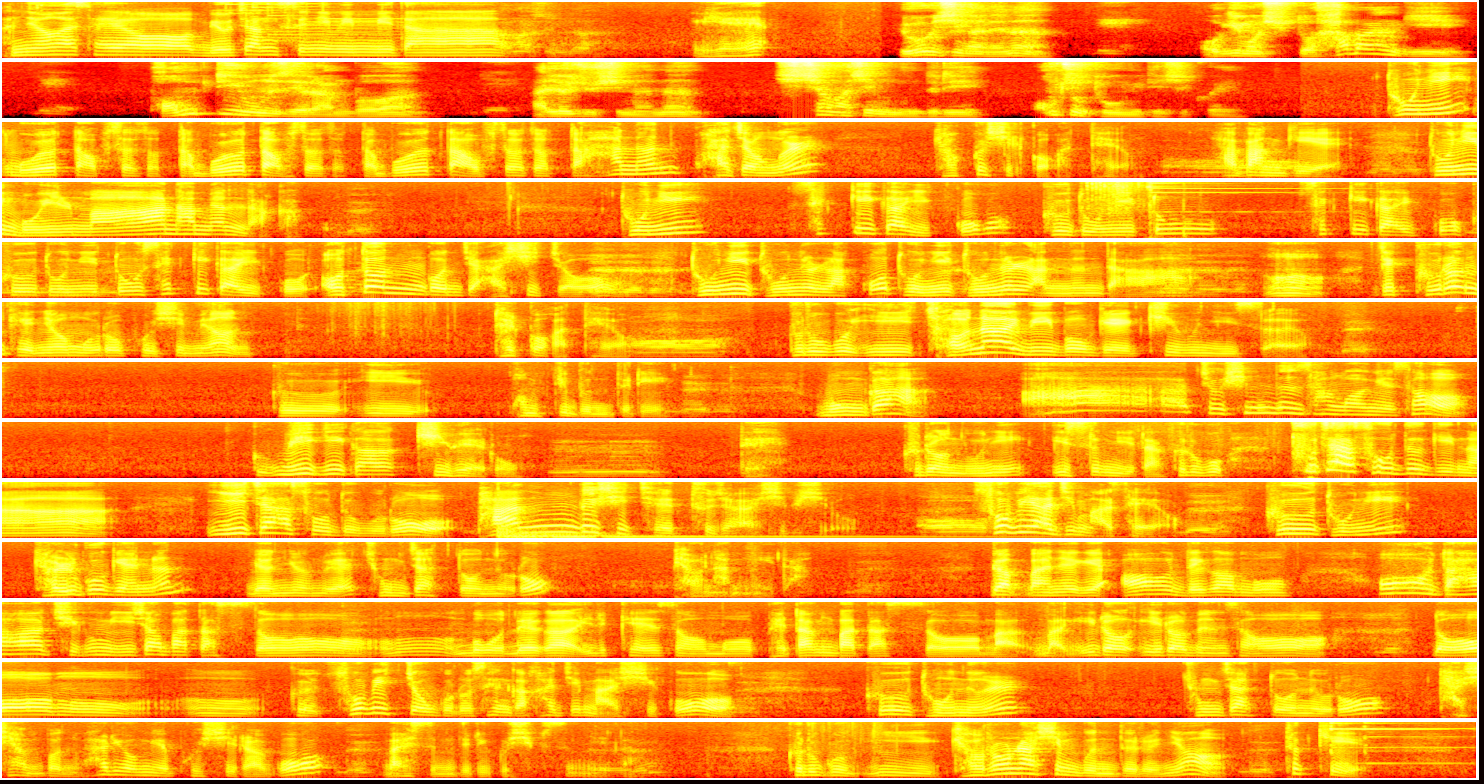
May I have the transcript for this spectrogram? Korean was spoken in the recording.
안녕하세요. 묘장 스님입니다. 반갑습니다. 예. 이번 시간에는 네. 어김없이 또 하반기 네. 범띠 운세를 한번 네. 알려주시면은 시청하시는 분들이 엄청 도움이 되실 거예요. 돈이 모였다 없어졌다, 모였다 없어졌다, 모였다 없어졌다 하는 과정을 겪으실 것 같아요. 하반기에. 네네. 돈이 모일만 하면 나가고, 네. 돈이 새끼가 있고, 그 돈이 또 새끼가 있고, 그 음. 돈이 또 새끼가 있고, 어떤 건지 아시죠? 네네네. 돈이 돈을 낳고, 돈이 네. 돈을 낳는다. 네네네. 어, 이제 그런 개념으로 보시면 될 것 같아요. 어, 그리고 이 전화위복의 기운이 있어요. 네. 그 이 범띠분들이 네네. 뭔가 아주 힘든 상황에서 그 위기가 기회로 음, 네 그런 운이 있습니다. 그리고 투자 소득이나 이자 소득으로 반드시 재투자하십시오. 어, 소비하지 마세요. 네. 그 돈이 결국에는 몇 년 후에 종잣돈으로 변합니다. 네. 그러니까 만약에 아 내가 뭐 어 나 지금 이자 받았어 어, 뭐 내가 이렇게 해서 뭐 배당 받았어 막 막 이러 이러면서 네. 너무 어, 그 소비 쪽으로 생각하지 마시고 네. 그 돈을 종잣 돈으로 다시 한번 활용해 보시라고 네. 말씀드리고 싶습니다. 네. 그리고 이 결혼하신 분들은요 네. 특히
